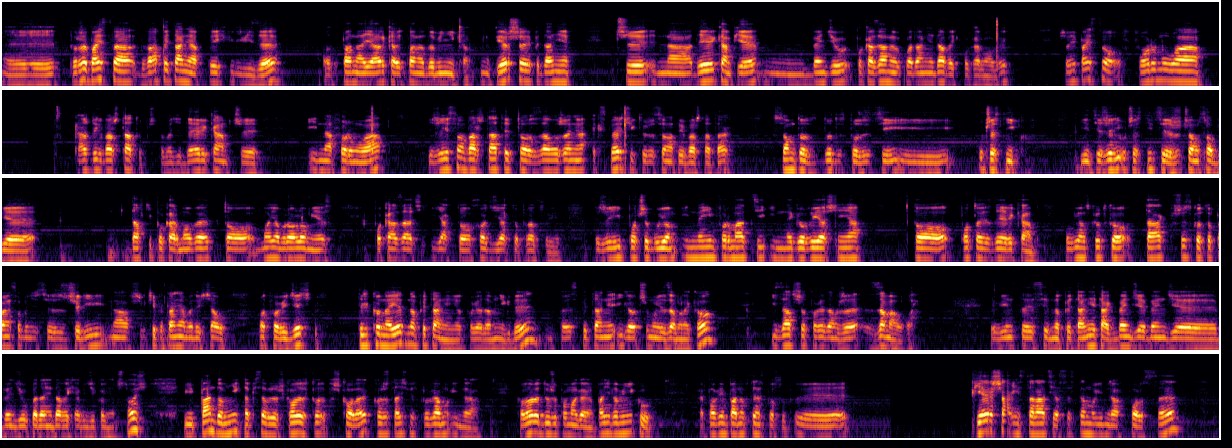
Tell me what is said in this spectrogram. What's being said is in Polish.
Yy, Proszę Państwa, dwa pytania w tej chwili widzę od Pana Jarka i od Pana Dominika. Pierwsze pytanie, czy na Dairy Campie mm, będzie pokazane układanie dawek pokarmowych? Szanowni Państwo, formuła każdych warsztatów, czy to będzie Dairy Camp, czy inna formuła, jeżeli są warsztaty, to z założenia eksperci, którzy są na tych warsztatach, są do, do dyspozycji uczestników. Więc jeżeli uczestnicy życzą sobie dawki pokarmowe, to moją rolą jest pokazać, jak to chodzi, jak to pracuje. Jeżeli potrzebują innej informacji, innego wyjaśnienia, to po to jest Dairy Camp. Mówiąc krótko, tak, wszystko co Państwo będziecie życzyli, na wszelkie pytania będę chciał odpowiedzieć. Tylko na jedno pytanie nie odpowiadam nigdy. To jest pytanie, ile otrzymuję za mleko? I zawsze odpowiadam, że za mało. Więc to jest jedno pytanie. Tak, będzie, będzie, będzie układanie dawek, jak będzie konieczność. I pan Dominik napisał, że w szkole, w szkole korzystaliśmy z programu INRA. Kolory dużo pomagają. Panie Dominiku, powiem panu w ten sposób. Yy, Pierwsza instalacja systemu INRA w Polsce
